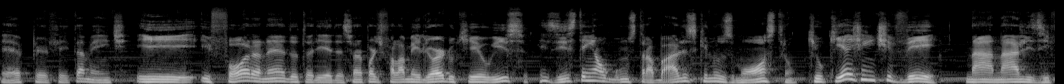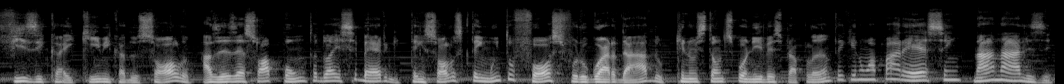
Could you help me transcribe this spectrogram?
É, perfeitamente. E, e fora, né, doutora Ieda, a senhora pode falar melhor do que eu isso, existem alguns trabalhos que nos mostram que o que a gente vê na análise física e química do solo, às vezes é só a ponta do iceberg. Tem solos que têm muito fósforo guardado que não estão disponíveis para a planta e que não aparecem na análise.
